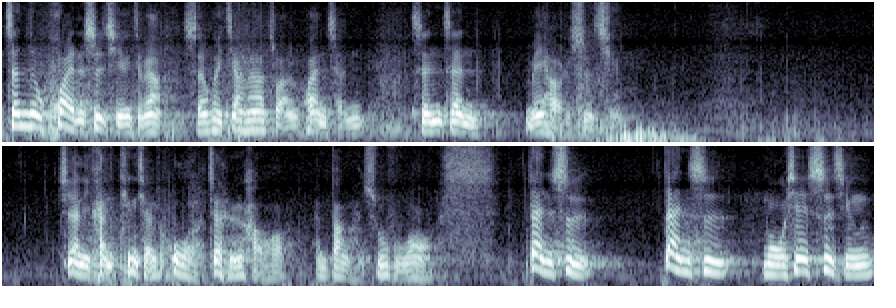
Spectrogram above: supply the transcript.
真正坏的事情怎么样？神会将它转换成真正。美好的事情，现在你看听起来说哇，这很好哦，很棒，很舒服哦。但是，但是某些事情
